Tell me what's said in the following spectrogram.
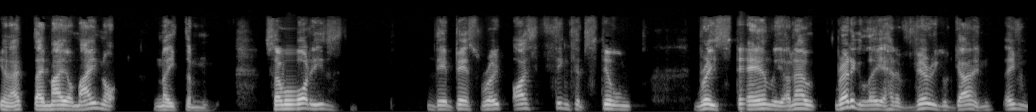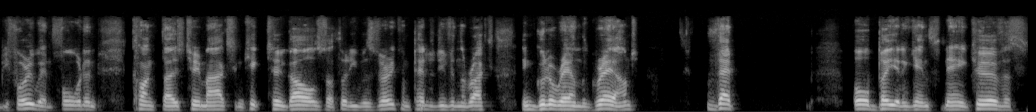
you know, they may or may not meet them. So, what is their best route? I think it's still Rhys Stanley. I know Ratugolea had a very good game, even before he went forward and clunked those two marks and kicked two goals. I thought he was very competitive in the ruck and good around the ground. That, albeit against Nankervis,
